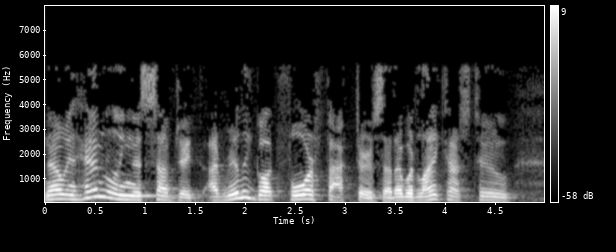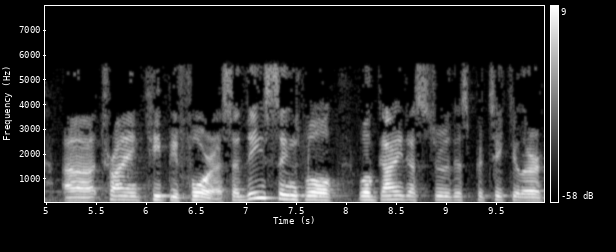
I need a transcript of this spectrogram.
Now, in handling this subject, I've really got four factors that I would like us to uh, try and keep before us. And these things will, will guide us through this particular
